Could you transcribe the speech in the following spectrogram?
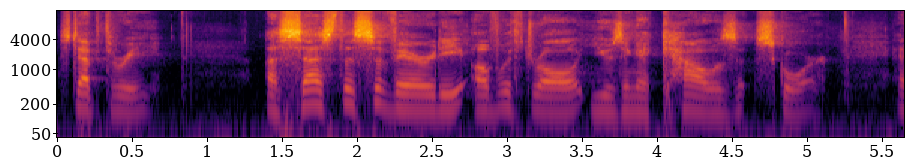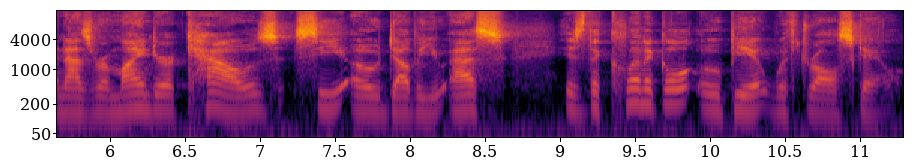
Step 3 Assess the severity of withdrawal using a COWS score. And as a reminder, COWS, C O W S, is the clinical opiate withdrawal scale.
